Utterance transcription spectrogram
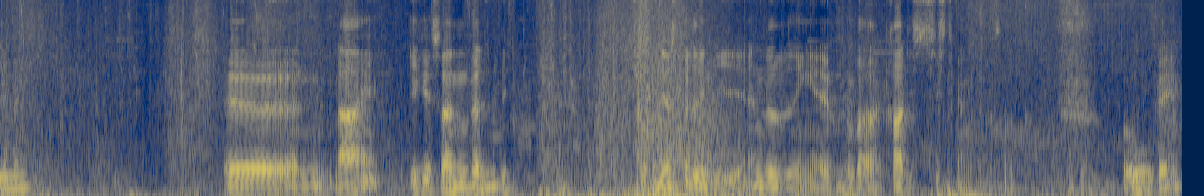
Lige med? Øh, nej. Ikke sådan vanvittigt. Jeg tror kun, jeg spillede ind i anledning af, at hun var gratis sidste gang. Eller sådan noget. Oh, damn.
